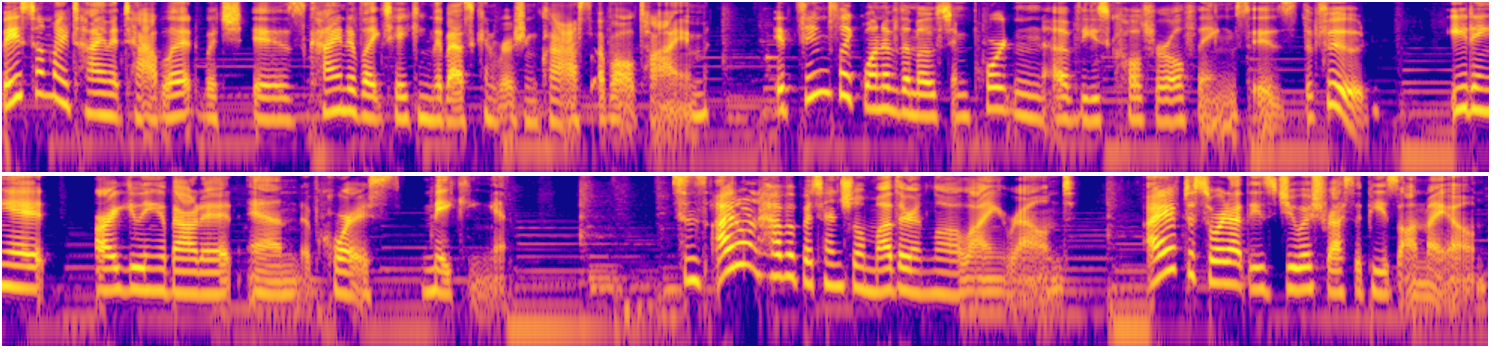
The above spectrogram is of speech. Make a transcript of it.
Based on my time at Tablet, which is kind of like taking the best conversion class of all time, it seems like one of the most important of these cultural things is the food. Eating it, arguing about it, and of course, making it. Since I don't have a potential mother in law lying around, I have to sort out these Jewish recipes on my own.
